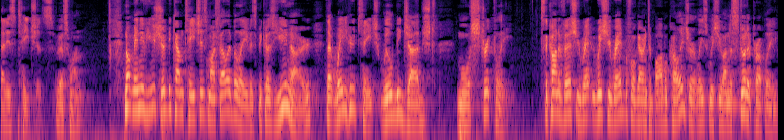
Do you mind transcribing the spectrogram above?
that is, teachers. Verse 1. Not many of you should become teachers, my fellow believers, because you know that we who teach will be judged more strictly. It's the kind of verse you read, wish you read before going to Bible college, or at least wish you understood it properly.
